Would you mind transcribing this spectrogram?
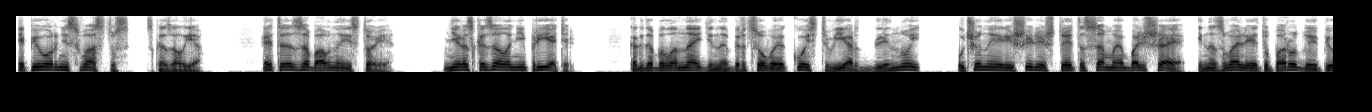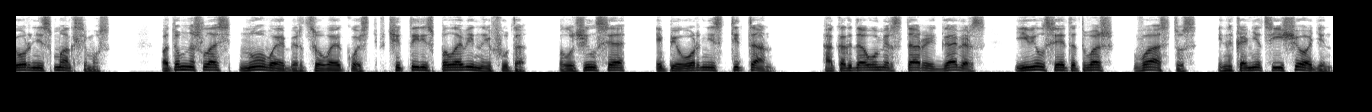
«Эпиорнис вастус», — сказал я. «Это забавная история. Мне рассказал о ней приятель. Когда была найдена берцовая кость в ярд длиной, ученые решили, что это самая большая, и назвали эту породу Эпиорнис максимус. Потом нашлась новая берцовая кость в 4,5 фута. Получился Эпиорнис титан. А когда умер старый Гаверс, явился этот ваш Вастус, и, наконец, еще один,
